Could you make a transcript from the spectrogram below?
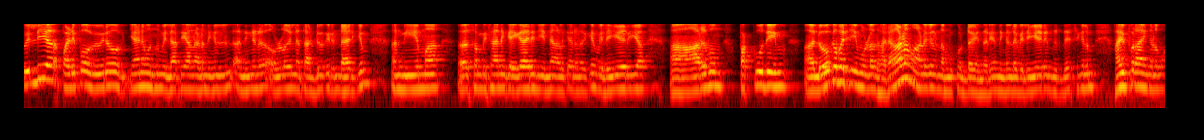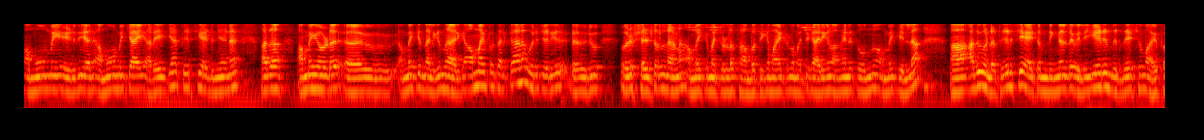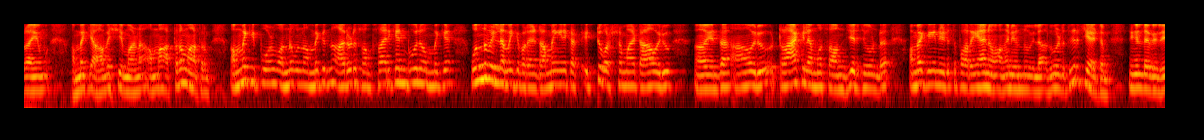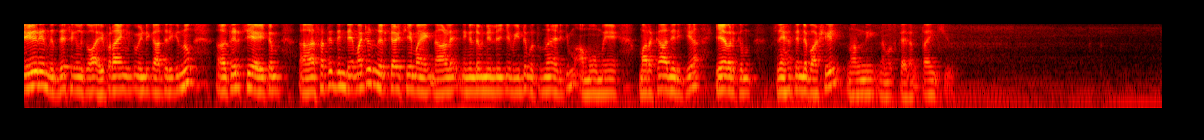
വലിയ പഠിപ്പോ വിവരമോ വിജ്ഞാനമൊന്നും ഇല്ലാത്തയാളാണ് നിങ്ങൾ നിങ്ങൾ ഉള്ളതിനകത്ത് അഡ്വക്കേറ്റ് ഉണ്ടായിരിക്കും. നിയമ സംവിധാനം കൈകാര്യം ചെയ്യുന്ന ആൾക്കാരുണ്ടായിരിക്കും. വിലയേറിയ അറിവും പക്വതയും ലോകപരിചയമുള്ള ധാരാളം ആളുകൾ നമുക്കുണ്ട് എന്നറിയാം. നിങ്ങളുടെ വിലയേറിയ നിർദ്ദേശങ്ങളും അഭിപ്രായങ്ങളും അമ്മൂമ്മയെ എഴുതിയാൽ അമ്മൂമ്മയ്ക്കായി അറിയിക്കുക. തീർച്ചയായിട്ടും ഞാൻ അത് അമ്മയോട് അമ്മയ്ക്ക് നൽകുന്നതായിരിക്കും. അമ്മ ഇപ്പോൾ തൽക്കാലം ഒരു ചെറിയ ഒരു ഒരു ഷെൽട്ടറിലാണ് അമ്മയ്ക്ക് മറ്റുള്ള സാമ്പത്തികമായിട്ടുള്ള മറ്റു കാര്യങ്ങളും അങ്ങനെ ഒന്നും അമ്മയ്ക്കില്ല. അതുകൊണ്ട് തീർച്ചയായിട്ടും നിങ്ങളുടെ വിലയേറിയ നിർദ്ദേശവും അഭിപ്രായവും അമ്മയ്ക്ക് ആവശ്യമാണ്. അമ്മ അത്രമാത്രം അമ്മയ്ക്കിപ്പോൾ വന്നു വന്ന് അമ്മയ്ക്കൊന്നും ആരോട് സംസാരിക്കാൻ പോലും അമ്മയ്ക്ക് ഒന്നുമില്ല അമ്മയ്ക്ക് പറയാനായിട്ട് അമ്മ ഇങ്ങനെ എട്ട് വർഷമായിട്ട് ആ ഒരു എന്താ ആ ഒരു ട്രാക്കിൽ അമ്മ സഞ്ചരിച്ചുകൊണ്ട് അമ്മയ്ക്ക് ഇങ്ങനെ എടുത്ത് പറയാനോ അങ്ങനെയൊന്നുമില്ല. അതുകൊണ്ട് തീർച്ചയായിട്ടും നിങ്ങളുടെ വിലയേറിയ നിർദ്ദേശങ്ങൾക്കോ അഭിപ്രായങ്ങൾക്കോ വേണ്ടി കാത്തിരിക്കുന്നു. തീർച്ചയായിട്ടും സത്യത്തിന്റെ മറ്റൊരു നേർക്കാഴ്ചയുമായി നാളെ നിങ്ങളുടെ മുന്നിലേക്ക് വീണ്ടും എത്തുന്നതായിരിക്കും അമ്മൂമ്മയെ മറക്കാതിരിക്കുക. ഏവർക്കും സ്നേഹത്തിന്റെ ഭാഷയിൽ നന്ദി നമസ്കാരം. താങ്ക്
